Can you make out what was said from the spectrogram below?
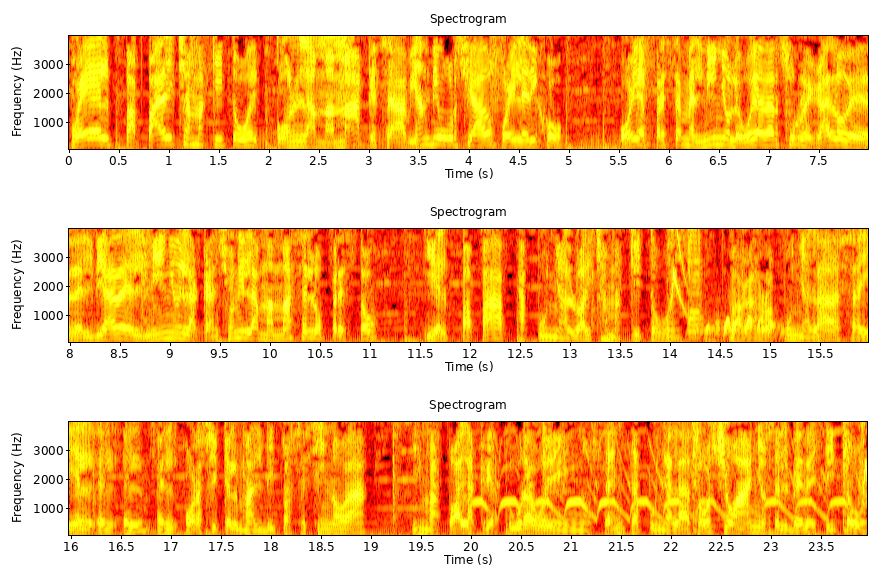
Fue el papá del chamaquito, güey, con la mamá que se habían divorciado, fue y le dijo, oye, préstame el niño, le voy a dar su regalo de, del día del niño y la canción, y la mamá se lo prestó. y el papá apuñaló al chamaquito, güey. Lo agarró a puñaladas ahí, el, el, el, el, ahora sí que el maldito asesino va y mató a la criatura, güey, inocente, apuñaladas. Ocho años el bebecito, güey.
